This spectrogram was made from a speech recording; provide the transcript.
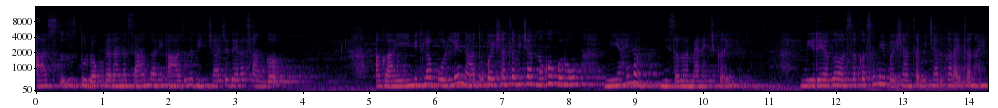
आजच तू डॉक्टरांना सांग आणि आजच डिस्चार्ज द्यायला सांग. अगं आई मी तुला बोलले ना तू पैशांचा विचार नको करू. मी आहे ना मी सगळं मॅनेज करेन. मी रे अगं असं कसं मी पैशांचा विचार करायचा नाही?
